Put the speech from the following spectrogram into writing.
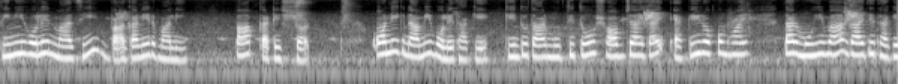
তিনি হলেন মাঝি বাগানের মালি, পাপ কাটেশ্বর। অনেক নামই বলে থাকে, কিন্তু তার মূর্তি তো সব জায়গায় একই রকম হয়। তার মহিমা গাইতে থাকে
